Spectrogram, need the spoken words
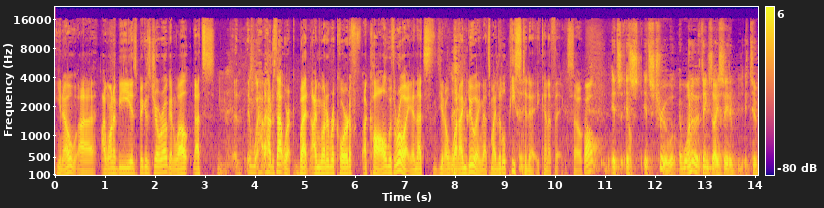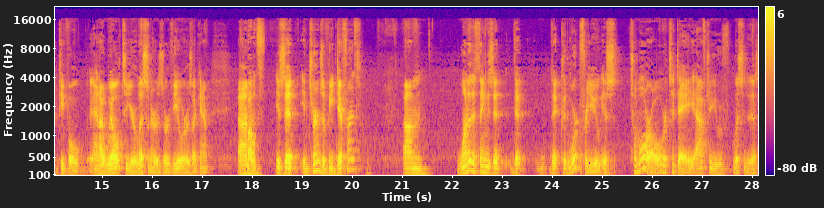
you know, uh, I want to be as big as Joe Rogan. Well, that's uh, how, how, does that work? But I'm going to record a, a, call with Roy, and that's you know what I'm doing. That's my little piece today, kind of thing. So, well, it's it's it's true. One of the things I say to to people, and I will to your listeners or viewers, I can't um, both, is that in terms of be different. Um, one of the things that that that could work for you is tomorrow or today, after you've listened to this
